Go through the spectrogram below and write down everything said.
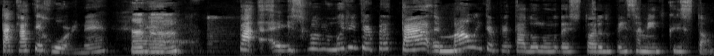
tacar terror, né? Uhum. É, isso foi muito interpretado, é mal interpretado ao longo da história do pensamento cristão.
